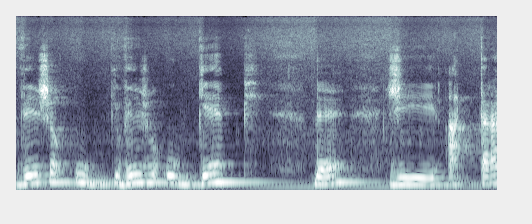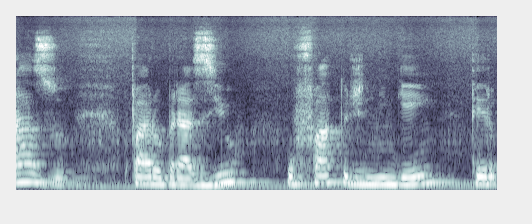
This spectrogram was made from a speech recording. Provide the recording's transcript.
veja o, veja o gap né, de atraso para o Brasil o fato de ninguém ter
